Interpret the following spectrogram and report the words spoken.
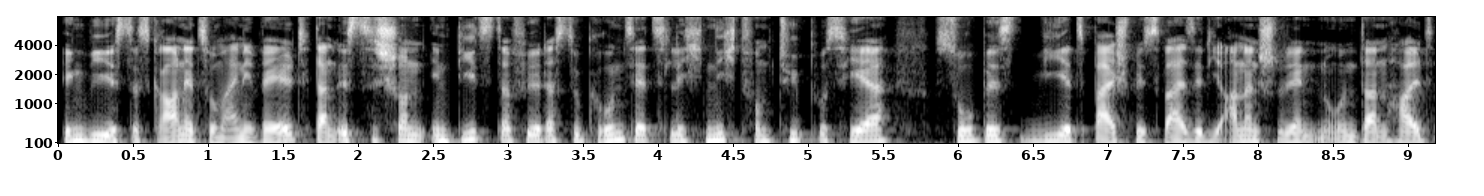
irgendwie ist das gar nicht so meine Welt. Dann ist es schon Indiz dafür, dass du grundsätzlich nicht vom Typus her so bist, wie jetzt beispielsweise die anderen Studenten und dann halt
